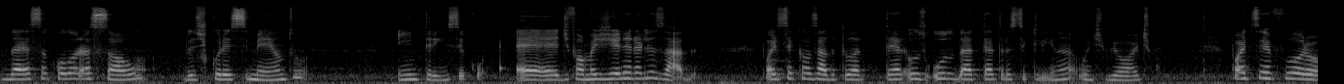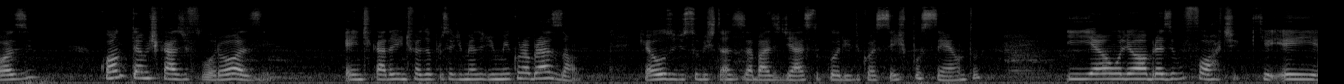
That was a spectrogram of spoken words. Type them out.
dessa coloração, desse escurecimento intrínseco é, de forma generalizada. Pode ser causado pelo uso da tetraciclina, o antibiótico. Pode ser fluorose. Quando temos casos de fluorose, é indicado a gente fazer o procedimento de microabrasão, que é o uso de substâncias à base de ácido clorídrico a 6%. E é um oleão abrasivo forte, que e,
